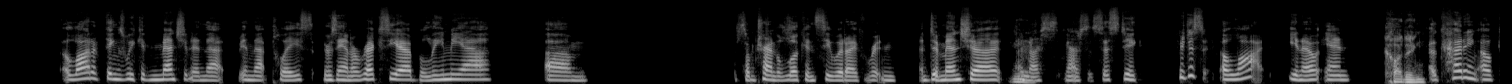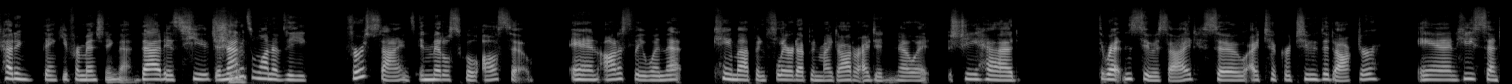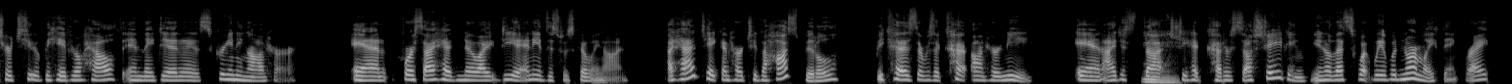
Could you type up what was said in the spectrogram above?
a lot of things we could mention in that in that place. There's anorexia, bulimia, um, so I'm trying to look and see what I've written. Dementia, a Mm. narciss- narcissistic. There's just a lot, you know, and cutting. a cutting. Oh, cutting. Thank you for mentioning that. That is huge. And that Sure. is one of the first signs in middle school also. And honestly, when that came up and flared up in my daughter, I didn't know it. She had threatened suicide. So I took her to the doctor and he sent her to behavioral health and they did a screening on her. And of course, I had no idea any of this was going on. I had taken her to the hospital because there was a cut on her knee. And I just thought Mm. she had cut herself shaving. You know, that's what we would normally think, right?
